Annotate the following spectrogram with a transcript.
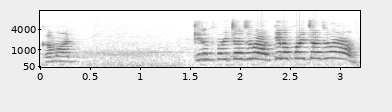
Come on. Get him he turns around! Get him he turns around!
